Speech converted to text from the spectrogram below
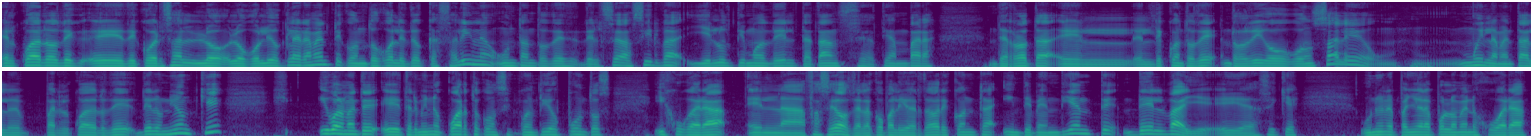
El cuadro de, eh, de lo, lo goleó claramente con dos goles de Oscar Salina, un tanto de- del Seba Silva y el último del Tatán Sebastián Vara. Derrota el, el descuento de Rodrigo González. Muy lamentable para el cuadro de, de la Unión que igualmente eh, terminó cuarto con 52 puntos y jugará en la fase 2 de la Copa Libertadores contra Independiente del Valle. Eh, así que Unión Española por lo menos jugará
